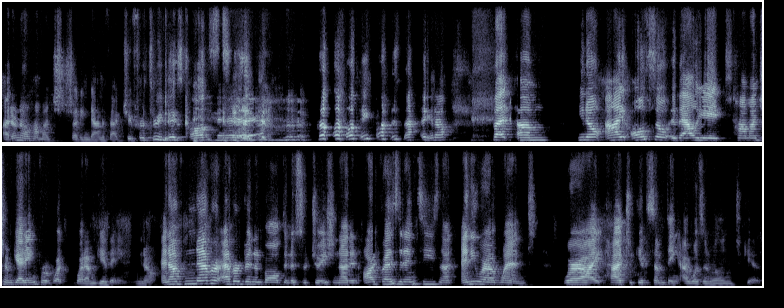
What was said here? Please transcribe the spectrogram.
I don't know how much shutting down a factory for three days costs. like, what is that, you know? But um, you know, I also evaluate how much I'm getting for what what I'm giving, you know. And I've never ever been involved in a situation, not in art residencies, not anywhere I went, where I had to give something I wasn't willing to give.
